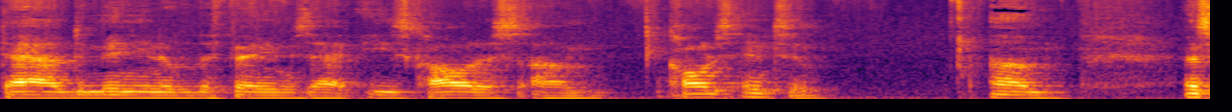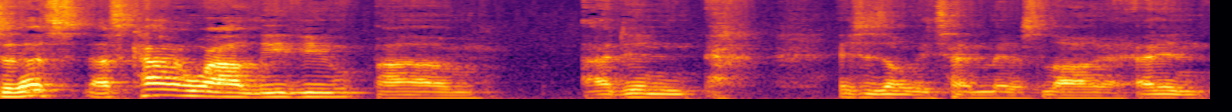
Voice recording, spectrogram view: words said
to have dominion over the things that He's called us um, called us into. Um, and so that's that's kind of where I'll leave you. Um, I didn't. This is only ten minutes long. I, I didn't.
